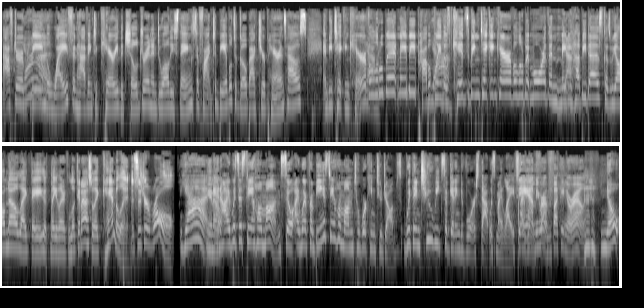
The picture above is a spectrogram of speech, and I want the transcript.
after Yeah. being the wife and having to carry the children and do all these things to find to be able to go back to your parents' house and be taken care of a little bit, maybe probably Yeah. those kids being taken care of a little bit more. than maybe Yeah. hubby does because we all know like they they like look at us like handle it. This is your role. Yeah. You know? And I was a stay at home mom. So I went from being a stay at home mom to working two jobs. Within two weeks of getting divorced, that was my life. I Damn, you from- weren't fucking around. No,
